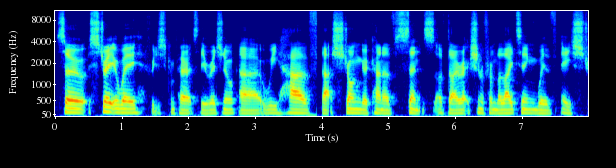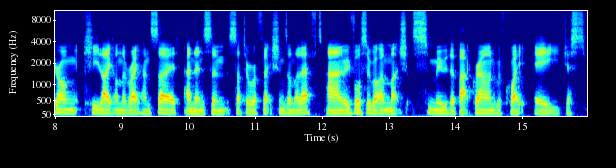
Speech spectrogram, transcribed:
So straight away, if we just compare it to the original, uh, we have that stronger kind of sense of direction from the lighting with a strong key light on the right hand side and then some subtle reflections on the left. And we've also got a much smoother background with quite a just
